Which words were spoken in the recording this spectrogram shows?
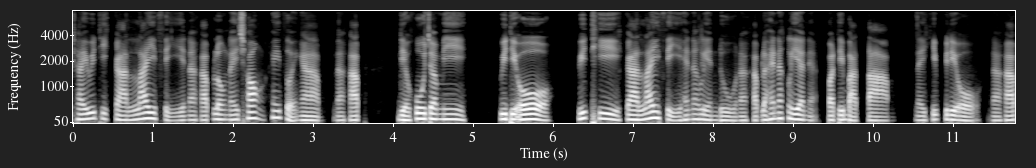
ใช้วิธีการไล่สีนะครับ ลงในช่องให้สวยงามนะครับ เดี๋ยวครูจะมีวิดีโอวิธีการไล่สีให้นักเรียนดูนะครับ และให้นักเรียนเนี่ยปฏิบัติตามในคลิปวิดีโอนะครับ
